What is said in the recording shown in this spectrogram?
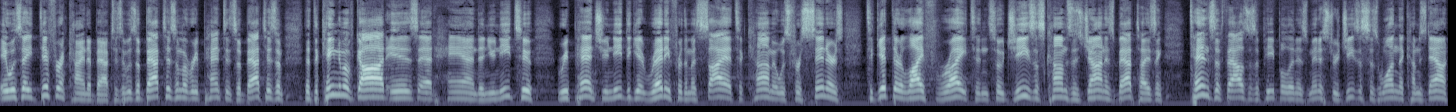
It was a different kind of baptism. It was a baptism of repentance, a baptism that the kingdom of God is at hand, and you need to repent. You need to get ready for the Messiah to come. It was for sinners to get their life right. And so Jesus comes as John is baptizing tens of thousands of people in his ministry. Jesus is one that comes down,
